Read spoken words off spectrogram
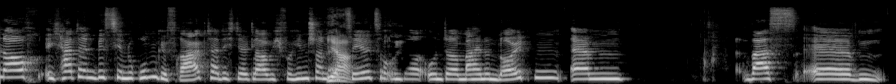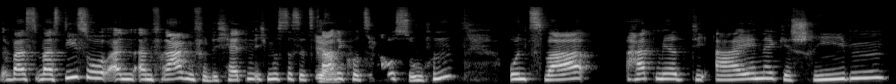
noch, ich hatte ein bisschen rumgefragt, hatte ich dir, glaube ich, vorhin schon ja. erzählt, so unter, unter meinen Leuten. Ähm, was, ähm, was, was die so an, an Fragen für dich hätten. Ich muss das jetzt gerade ja. kurz aussuchen. Und zwar hat mir die eine geschrieben,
